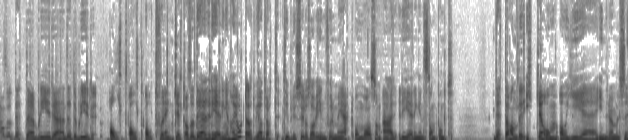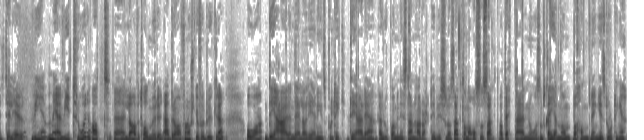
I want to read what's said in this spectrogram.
Altså, dette, blir, dette blir alt, alt, altfor enkelt. Altså, det regjeringen har gjort, er at vi har dratt til Brussel og så har vi informert om hva som er regjeringens standpunkt. Dette handler ikke om å gi innrømmelser til EU. Vi, vi tror at eh, lave tollmurer er bra for norske forbrukere. Og det er en del av regjeringens politikk. Det er det europaministeren har vært i Brussel og sagt. Han har også sagt at dette er noe som skal gjennom behandling i Stortinget.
